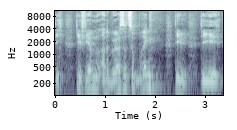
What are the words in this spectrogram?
die, die Firmen an die Börse zu bringen, die, die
